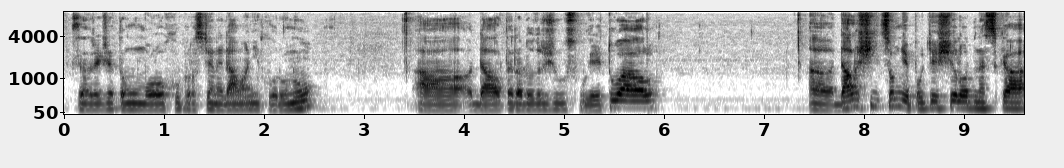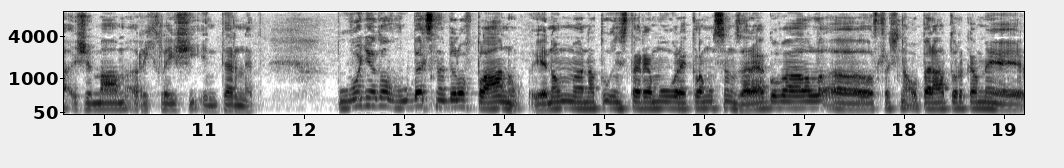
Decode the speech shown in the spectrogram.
Tak jsem řekl, že tomu molochu prostě nedám ani korunu a dál teda dodržuju svůj rituál, eh, Další, co mě potěšilo dneska, že mám rychlejší internet. Původně to vůbec nebylo v plánu, jenom na tu Instagramovou reklamu jsem zareagoval, eh, slečna operátorka mi eh,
